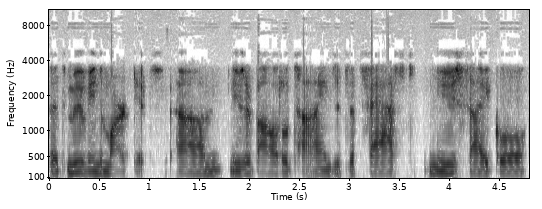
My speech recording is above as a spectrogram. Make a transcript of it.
that's moving the markets. Um, these are volatile times. It's a fast news cycle,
